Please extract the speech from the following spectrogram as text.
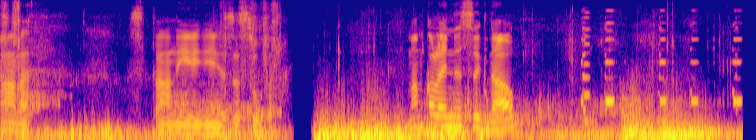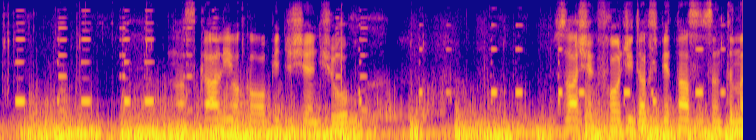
Ale stan jej nie jest za super. Mam kolejny sygnał. Skali około 50. W zasięg wchodzi tak z 15 cm.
